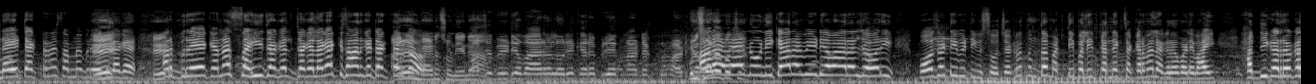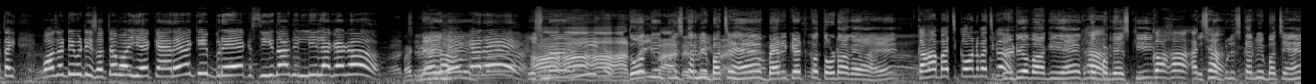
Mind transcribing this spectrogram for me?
नए ट्रैक्टर में सब में ब्रेक लगे। और ब्रेक है ना सही जगह जगह लगा किसान के ट्रैक्टर अरे को। मैडम सुनिए ना। जो वीडियो वायरल हो रही है कह रहे ब्रेक ना ट्रैक्टर में अरे वाले वे बच्चे नू नहीं कह रहे वीडियो वायरल जो हो रही पॉजिटिविटी सोचा करो तुम तो मट्टी पलीत करने के चक्कर में लग रहे हो बड़े भाई हद्दी कर रहे हो कतई। पॉजिटिविटी सोचो वो ये कह रहे हैं कि ब्रेक सीधा दिल्ली लगेगा। नहीं नहीं कह रहे। उसमें दो तीन पुलिसकर्मी बचे हैं बैरिकेड को तोड़ा गया है। कहाँ बच कौन बच गया? वीडियो बागी है उत्तर हाँ। प्रदेश की। कहाँ? अच्छा। पुलिसकर्मी बचे हैं।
